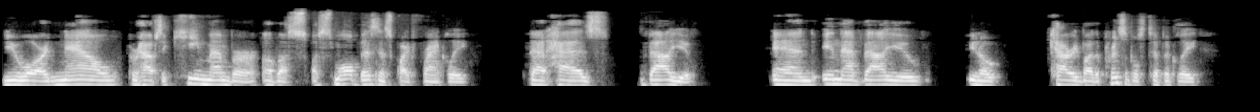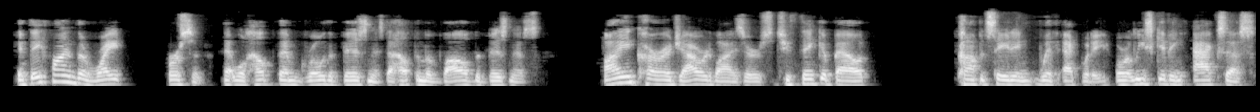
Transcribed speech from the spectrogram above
You are now perhaps a key member of a, a small business, quite frankly, that has value. And in that value, you know, carried by the principals typically, if they find the right person that will help them grow the business, to help them evolve the business, I encourage our advisors to think about compensating with equity or at least giving access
